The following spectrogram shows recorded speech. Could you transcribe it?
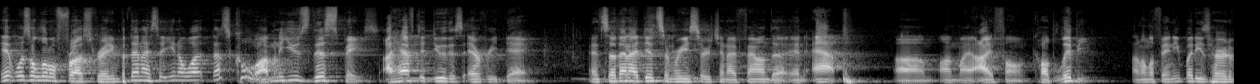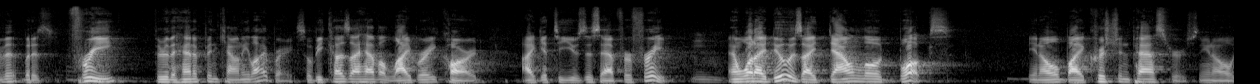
it was a little frustrating, but then I said, you know what? That's cool. I'm going to use this space. I have to do this every day. And so then I did some research and I found a, an app um, on my iPhone called Libby. I don't know if anybody's heard of it, but it's free through the Hennepin County Library. So because I have a library card, I get to use this app for free. And what I do is I download books, you know, by Christian pastors, you know,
